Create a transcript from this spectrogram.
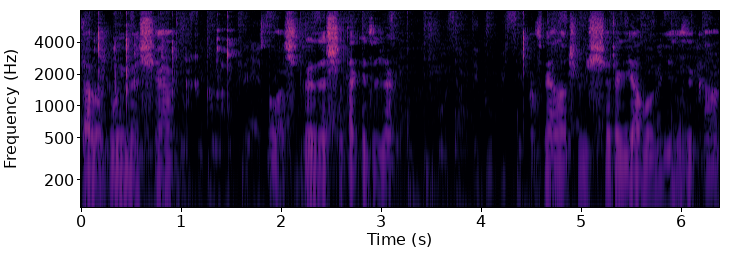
Zalogujmy się. No właśnie, to jest jeszcze takie coś jak zmiana oczywiście regionu i języka.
